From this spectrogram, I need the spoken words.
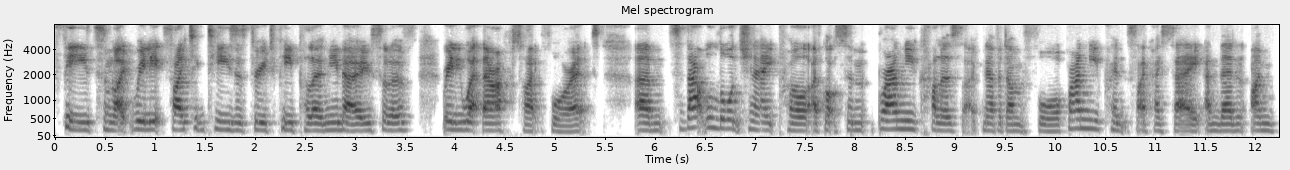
feed some like really exciting teasers through to people and you know sort of really whet their appetite for it. Um, so that will launch in april. I've got some brand new colors that i've never done before brand new prints like i say and then i'm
